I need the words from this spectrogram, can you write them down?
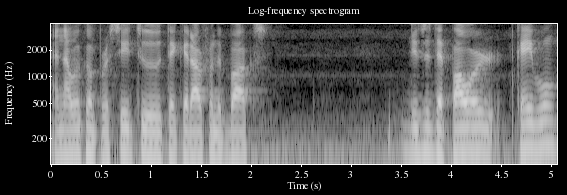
and now we can proceed to take it out from the box. This is the power cable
